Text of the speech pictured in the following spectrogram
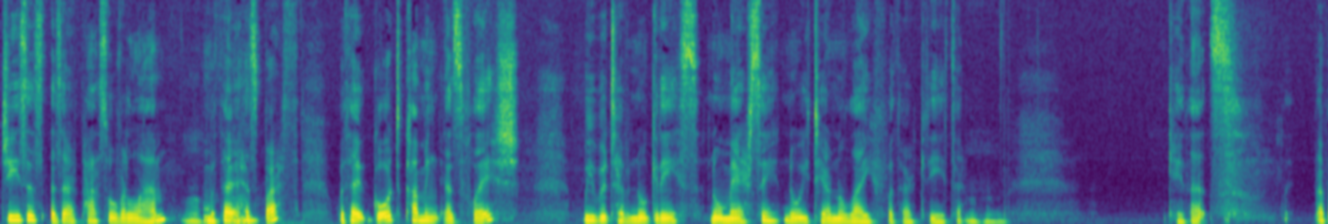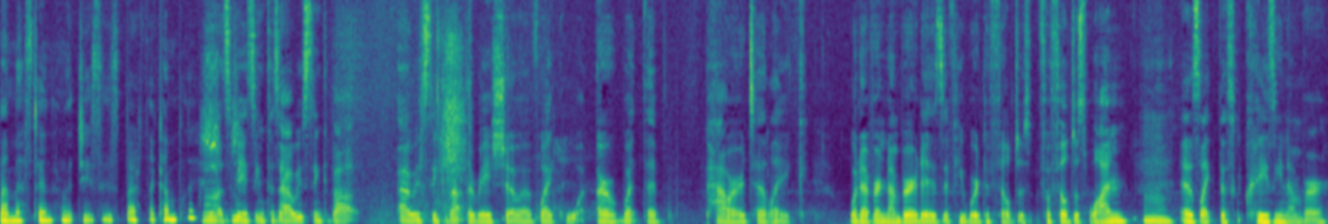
Jesus is our Passover lamb. and Without his birth, without God coming as flesh, we would have no grace, no mercy, no eternal life with our Creator. Okay, that's. Have I missed anything that Jesus' birth accomplished? Well, that's amazing because I always think about I always think about the ratio of like what or what the power to like whatever number it is if he were to fill just fulfill just one mm. is like this crazy number.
